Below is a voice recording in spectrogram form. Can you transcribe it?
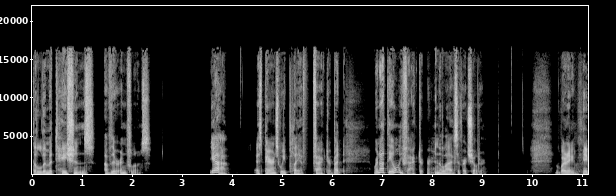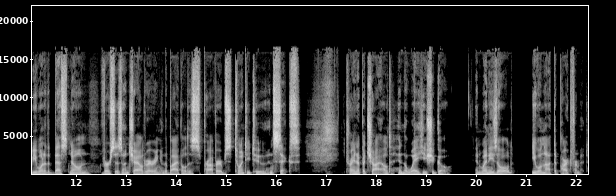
the limitations of their influence. Yeah, as parents, we play a factor, but we're not the only factor in the lives of our children. maybe one of the best known verses on child rearing in the Bible is Proverbs 22 and 6. Train up a child in the way he should go, and when he's old, he will not depart from it.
